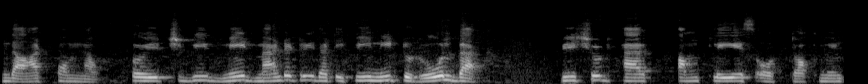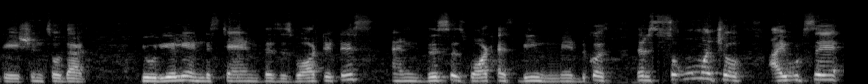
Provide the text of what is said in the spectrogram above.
in the art form now. So it should be made mandatory that if we need to roll back, we should have some place of documentation so that you really understand this is what it is and this is what has been made. Because there is so much of i would say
